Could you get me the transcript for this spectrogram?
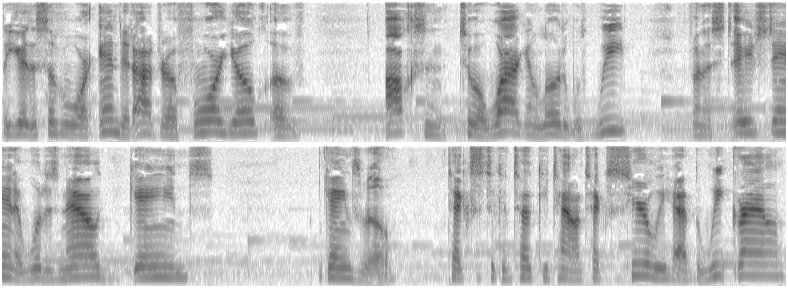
The year the Civil War ended, I drove four yoke of oxen to a wagon loaded with wheat from the stage stand at what is now Gaines, Gainesville, Texas to Kentucky Town, Texas. Here we had the wheat ground.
